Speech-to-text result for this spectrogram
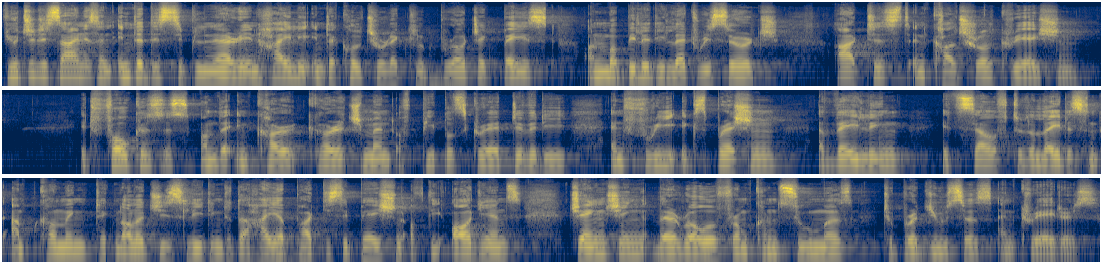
Future Design is an interdisciplinary and highly intercultural project based on mobility led research, artist, and cultural creation. It focuses on the encouragement of people's creativity and free expression, availing itself to the latest and upcoming technologies, leading to the higher participation of the audience, changing their role from consumers to producers and creators.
